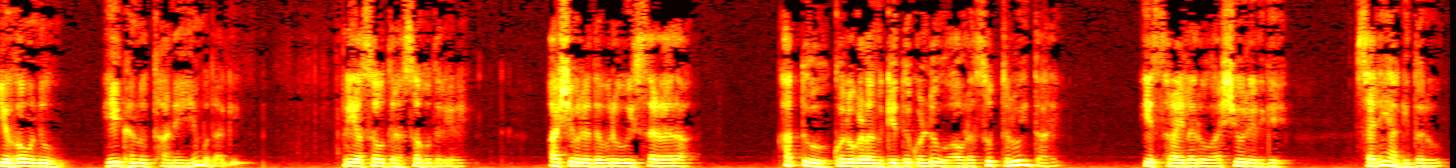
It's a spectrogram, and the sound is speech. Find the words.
ಯಹೋವನು ಹೀಗನ್ನುತ್ತಾನೆ ಎಂಬುದಾಗಿ. ಪ್ರಿಯ ಸಹೋದರ ಸಹೋದರಿಯರೇ ಐಶ್ವರ್ಯದವರು ಇಸ್ರಾಯೇಲರ ಹತ್ತು ಕೊಲುಗಳನ್ನು ಗೆದ್ದುಕೊಂಡು ಅವರ ಸುತ್ತಲೂ ಇದ್ದಾರೆ. ಇಸ್ರಾಯೇಲರು ಅಶ್ಯೂರ್ಯರಿಗೆ ಸರಿಯಾಗಿದ್ದರು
